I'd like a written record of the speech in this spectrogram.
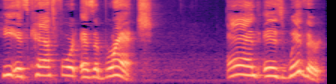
he is cast forth as a branch and is withered.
